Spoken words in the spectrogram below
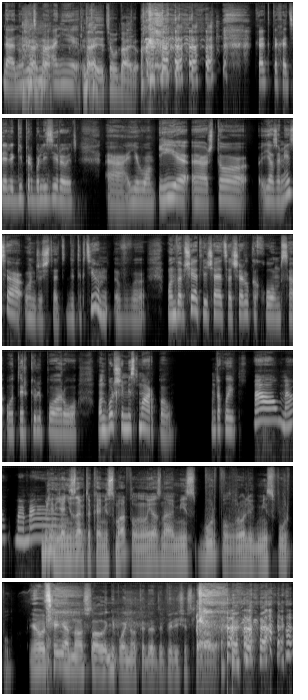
Да, ну, видимо, они Да, я тебя ударю. как-то хотели гиперболизировать а, его. И а, что я заметила, он же считается детективом, он вообще отличается от Шерлока Холмса, от Эркюля Пуаро. Он больше мисс Марпл. Он такой... «Мяу, мяу, мяу, мяу». Блин, я не знаю, кто такая мисс Марпл, но я знаю мисс Бурпл в роли мисс Вурпл. Я вообще ни одного слова не понял, когда ты перечисляла.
